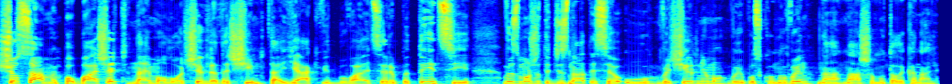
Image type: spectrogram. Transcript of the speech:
Що саме побачать наймолодші глядачі та як відбуваються репетиції, ви зможете дізнатися у вечірньому випуску новин на нашому телеканалі.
